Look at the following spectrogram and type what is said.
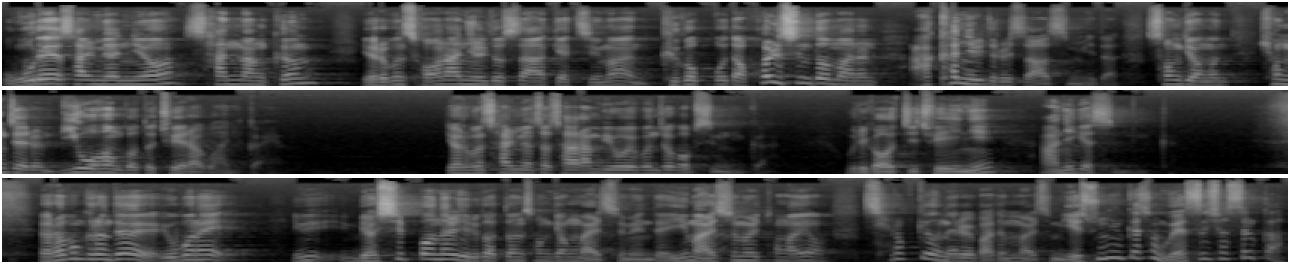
오래 살면요, 산 만큼 여러분 선한 일도 쌓았겠지만 그것보다 훨씬 더 많은 악한 일들을 쌓았습니다. 성경은 형제를 미워한 것도 죄라고 하니까요. 여러분 살면서 사람 미워해 본 적 없습니까? 우리가 어찌 죄인이 아니겠습니까? 여러분 그런데 이번에 몇십 번을 읽었던 성경 말씀인데 이 말씀을 통하여 새롭게 은혜를 받은 말씀 예수님께서 왜 쓰셨을까?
